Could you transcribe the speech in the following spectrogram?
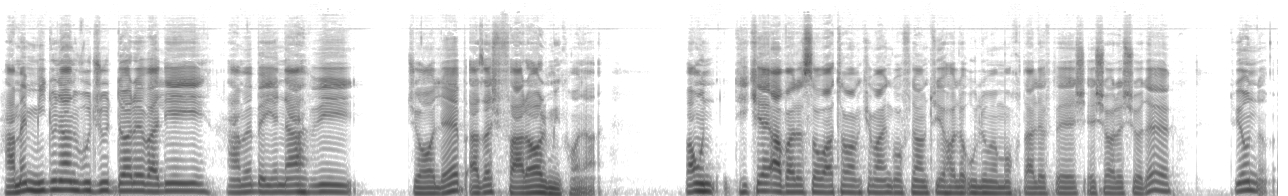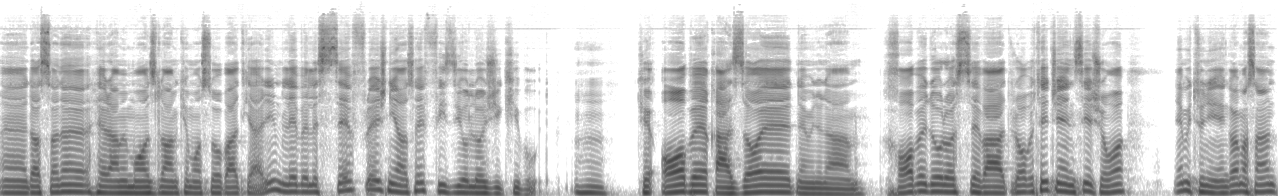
همه می‌دونن وجود داره ولی همه به یه نحوی جالب ازش فرار می‌کنن. و اون تیکه اول صحبت هم که من گفتم توی حالا علوم مختلف بهش اشاره شده توی اون داستان هرم مازلو هم که ما صحبت کردیم لول صفرش نیازهای فیزیولوژیکی بود. که آب غذا نمی‌دونم خواب درسته و رابطه جنسی شما نمی‌تونی انگار مثلا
